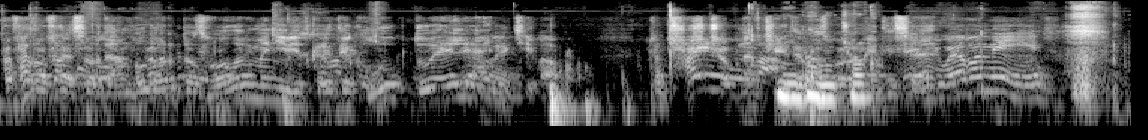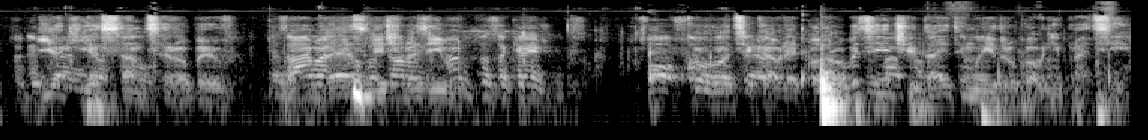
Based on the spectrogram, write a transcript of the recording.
професор Дамблдор дозволив мені відкрити клуб дуелянтів, щоб навчити Ні, банячок. як я сам це робив. Безліч разів. Кого цікавлять подробиці, читайте мої друковані праці.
